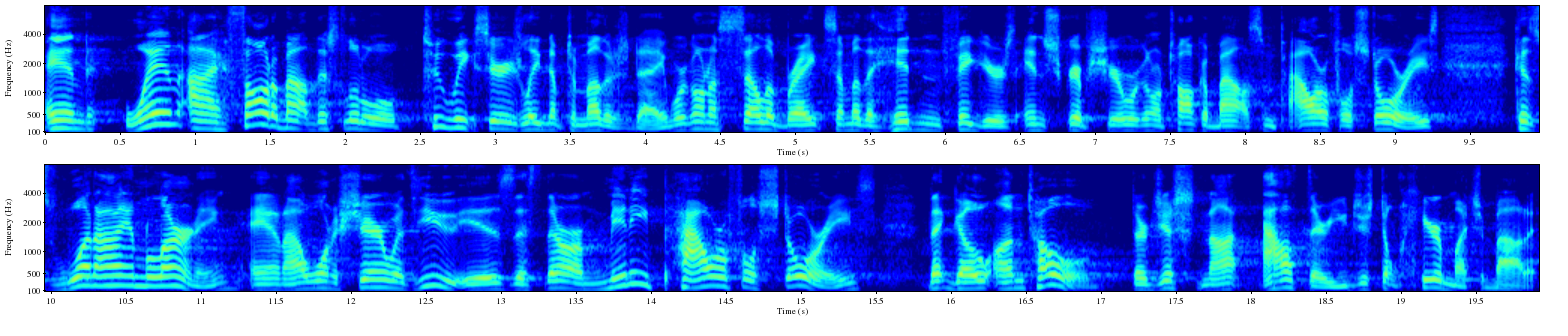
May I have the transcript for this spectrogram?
And when I thought about this little two week series leading up to Mother's Day, we're going to celebrate some of the hidden figures in Scripture. We're going to talk about some powerful stories. Because what I am learning, and I want to share with you, is that there are many powerful stories that go untold. They're just not out there. You just don't hear much about it.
